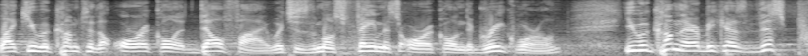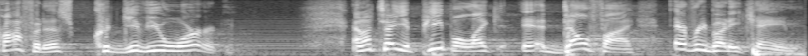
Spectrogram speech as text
like you would come to the oracle at Delphi, which is the most famous oracle in the Greek world. You would come there because this prophetess could give you a word. And I tell you, people like eh, at Delphi, everybody came.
